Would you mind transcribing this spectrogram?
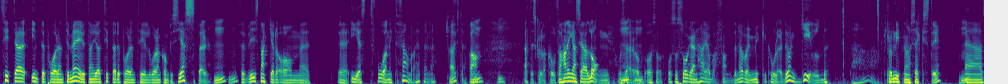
tittade jag inte på den till mig, utan jag tittade på den till vår kompis Jesper. Mm, mm. För vi snackade om eh, eh, ES295, vad heter den? nu? Ja, just det. Ja. Mm. Att det skulle vara coolt, för han är ganska lång och Mm, sådär. mm. Och, och, så. och så såg jag den här, jag bara fan, den där var ju mycket coolare. Det var en Guild Aha, okej. från 1960 Mm. eh,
